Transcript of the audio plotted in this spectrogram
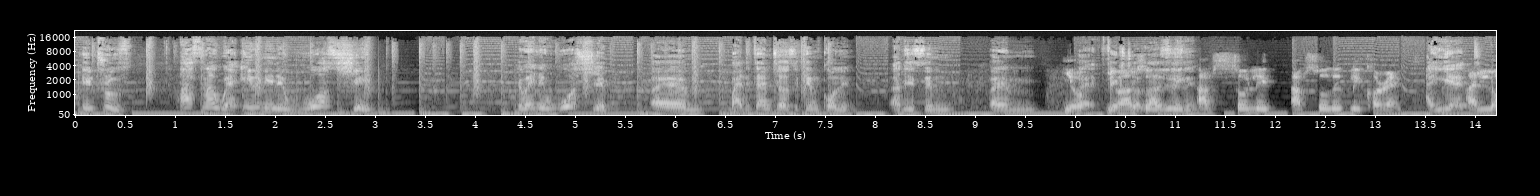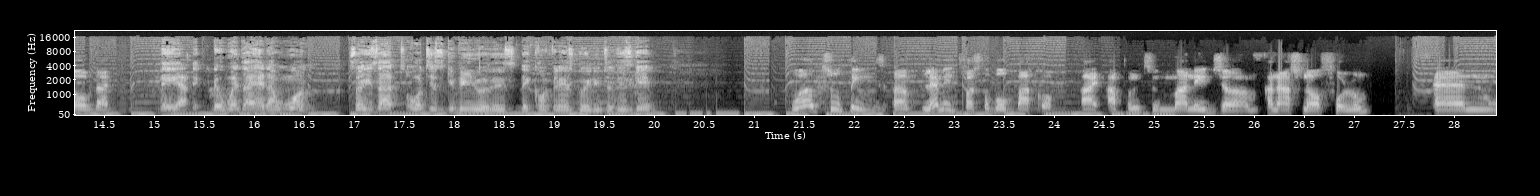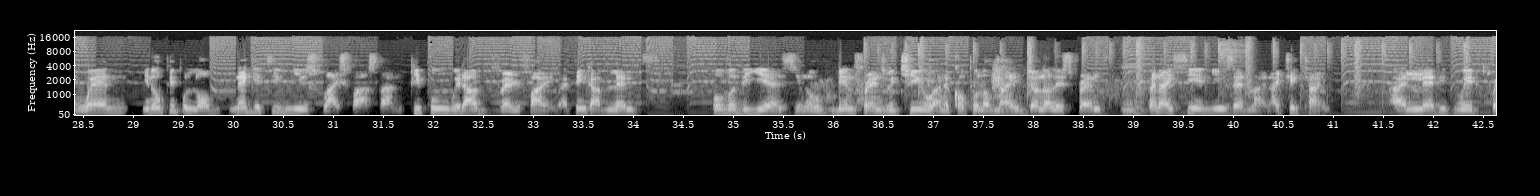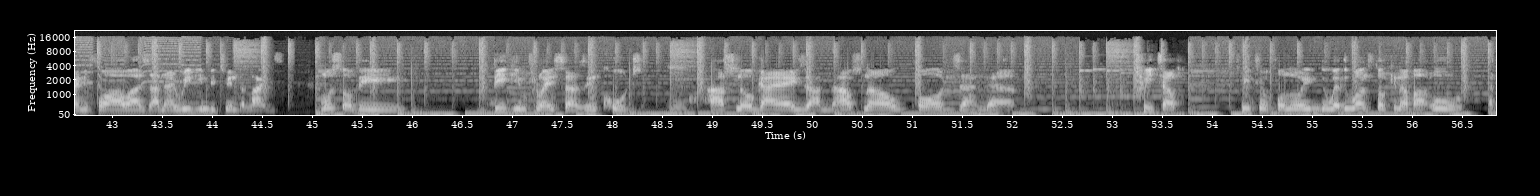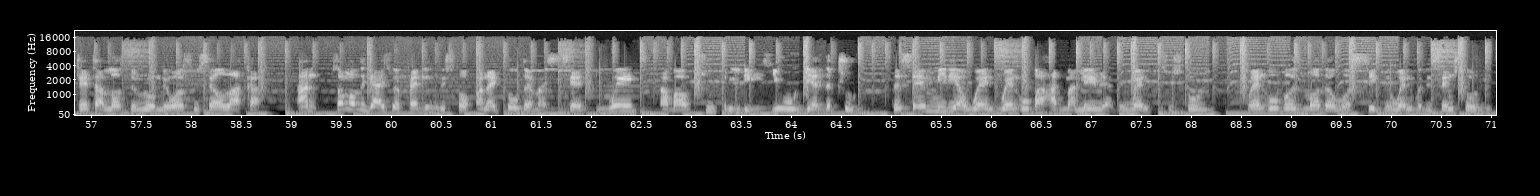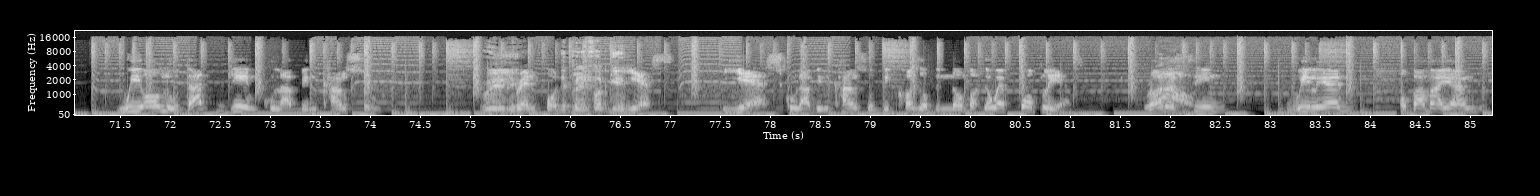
in truth, Arsenal were even in a worse shape. They were in a worse shape um, by the time Chelsea came calling at this same um, you're, uh, you're absolutely, absolutely, absolutely correct. And yet, I love that they, yeah. they, they went ahead and won. So is that what is giving you this the confidence going into this game? Well, two things. Um, let me first of all back up. I happen to manage um, a national forum. And when, you know, people love negative news flies fast and people without verifying. I think I've learned over the years, you know, being friends with you and a couple of my journalist friends, mm. when I see a news headline, I take time. I let it wait 24 hours and I read in between the lines. Most of the big influencers in quotes mm. Arsenal guys and Arsenal pods and um, Twitter Twitter following. They were the ones talking about, oh, Arteta lost the room. He wants to sell Laca. And some of the guys were peddling the stuff, and I told them, I said, wait about two, three days. You will get the truth. The same media went when Auba had malaria. They went to story. When Auba's mother was sick, they went with the same story. We all know that game could have been cancelled. Really? The Brentford, the Brentford game. game. Yes yes, could have been cancelled because of the number. There were four players. Runarsson, wow. Aubameyang,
